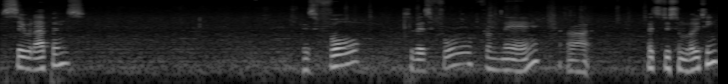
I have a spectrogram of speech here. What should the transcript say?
see what happens? There's four. So there's four from there. Alright. Let's do some looting.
